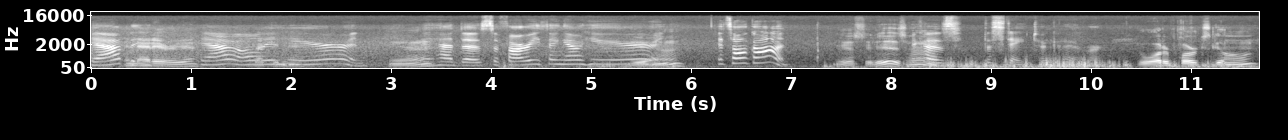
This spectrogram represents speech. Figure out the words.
yeah, In that area? yeah, all back in in here, and they had the safari thing out here. Yeah? It's all gone Yes, it is, huh? because the state took it over. the water park's gone.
